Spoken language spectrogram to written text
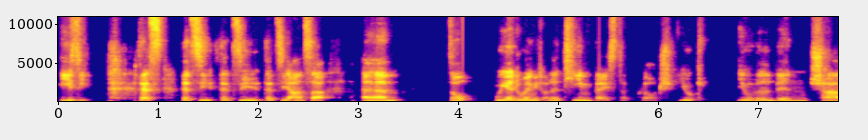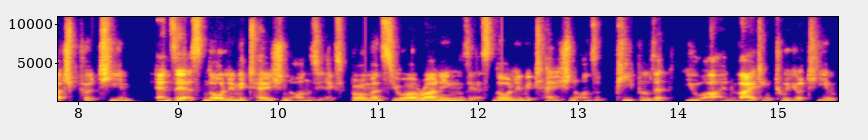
Easy. that's that's the that's the that's the answer. Um, so we are doing it on a team-based approach. You you will be charged per team, and there is no limitation on the experiments you are running. There is no limitation on the people that you are inviting to your team.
